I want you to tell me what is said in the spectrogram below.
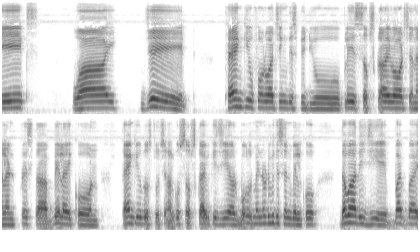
X Y Z thank you for watching this video please subscribe our channel and press the bell icon thank you दोस्तों चैनल को सब्सक्राइब कीजिए और बगल में नोटिफिकेशन बेल को दबा दीजिए बाय बाय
